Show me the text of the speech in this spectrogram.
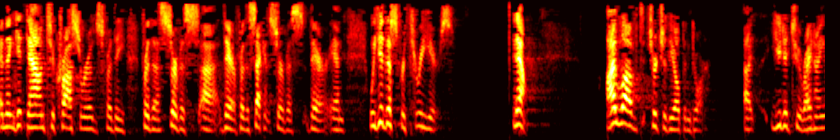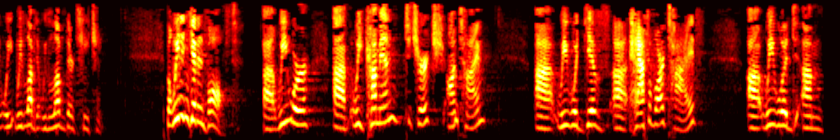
and then get down to Crossroads for the, for the service uh, there, for the second service there. And we did this for three years. Now, I loved Church of the Open Door. Uh, you did too, right, honey? We, we loved it. We loved their teaching. But we didn't get involved. Uh, we were, uh, we'd come in to church on time uh, we would give uh, half of our tithe. Uh, we would um,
